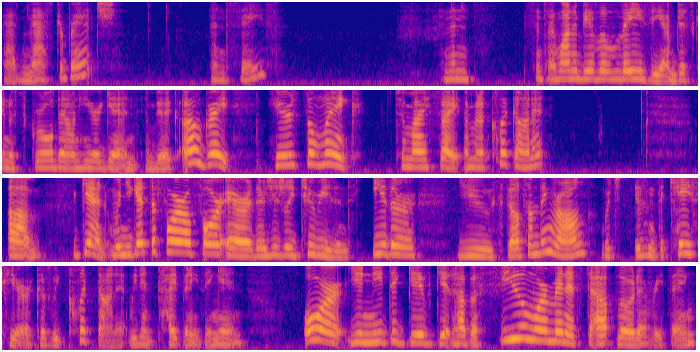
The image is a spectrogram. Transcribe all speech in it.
Add master branch and save. And then since I want to be a little lazy, I'm just going to scroll down here again and be like, oh, great, here's the link to my site. I'm going to click on it. Um, again, when you get the 404 error, there's usually two reasons. Either you spelled something wrong, which isn't the case here because we clicked on it, we didn't type anything in, or you need to give GitHub a few more minutes to upload everything.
